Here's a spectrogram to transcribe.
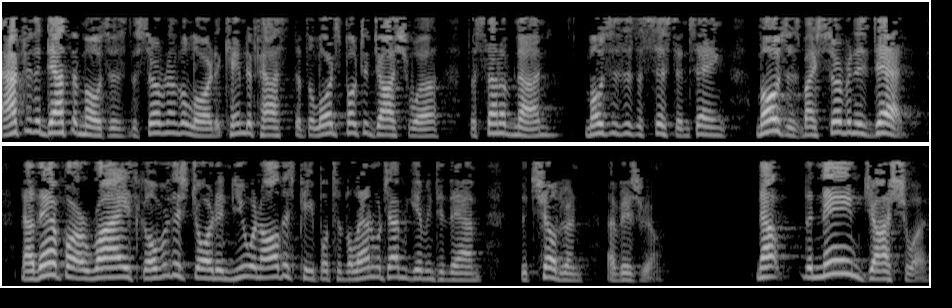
After the death of Moses, the servant of the Lord, it came to pass that the Lord spoke to Joshua, the son of Nun, Moses' assistant, saying, Moses, my servant is dead. Now therefore arise, go over this Jordan, you and all this people, to the land which I'm giving to them, the children of Israel. Now, the name Joshua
